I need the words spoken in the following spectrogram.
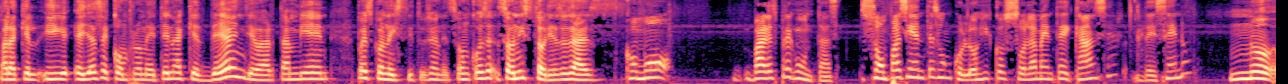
para que, y ellas se comprometen a que deben llevar también, pues con las instituciones, son cosas, son historias, o sea, es... Como varias preguntas, ¿son pacientes oncológicos solamente de cáncer, de seno? No,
